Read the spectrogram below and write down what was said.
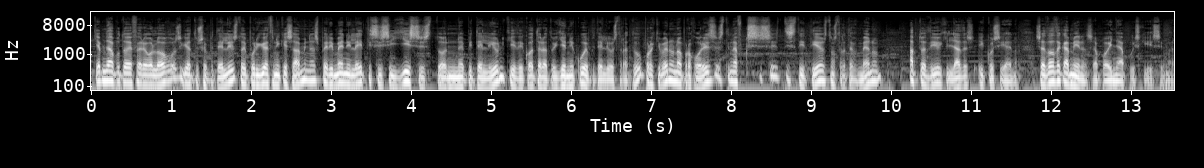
Και μια που το έφερε ο λόγος για τους επιτελείς, το Υπουργείο Εθνικής Άμυνας περιμένει, λέει, τις εισηγήσεις των επιτελείων και ειδικότερα του Γενικού Επιτελείου Στρατού, προκειμένου να προχωρήσει στην αύξηση της θητείας των στρατευμένων από το 2021, σε 12 μήνες από 9 που ισχύει σήμερα.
